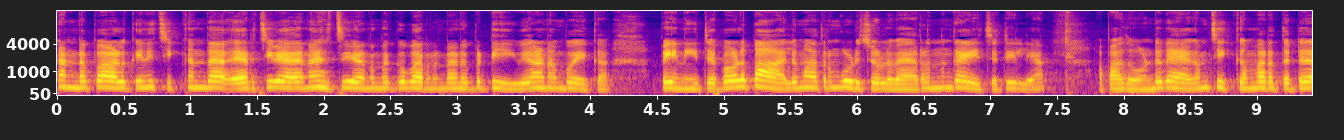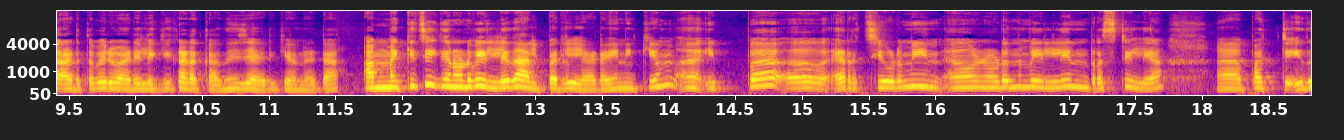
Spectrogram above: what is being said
കണ്ടപ്പോൾ ആൾക്ക് ഇനി ചിക്കൻ ഇറച്ചി വേണം ഇറച്ചി വേണം എന്നൊക്കെ പറഞ്ഞിട്ടാണ് ഇപ്പോൾ ടി വി കാണാൻ പോയേക്കാം. അപ്പോൾ എണീറ്റപ്പോൾ അവൾ പാൽ മാത്രം കുടിച്ചുള്ളൂ വേറെ ഒന്നും കഴിച്ചിട്ടില്ല. അപ്പോൾ അതുകൊണ്ട് വേഗം ചിക്കൻ വറുത്തിട്ട് അടുത്ത പരിപാടിയിലേക്ക് കിടക്കാമെന്ന് വിചാരിക്കുകയാണ് കേട്ടോ. അമ്മയ്ക്ക് ചിക്കനോട് വലിയ താല്പര്യമില്ല കേട്ടോ. എനിക്കും ഏഹ്, ഇപ്പം ഇറച്ചിയോട് മീനോടൊന്നും വലിയ ഇൻട്രസ്റ്റ് ഇല്ല. പറ്റ ഇത്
